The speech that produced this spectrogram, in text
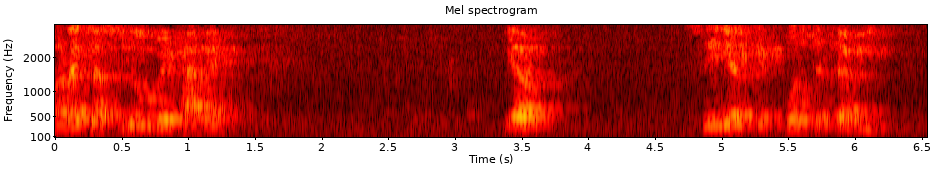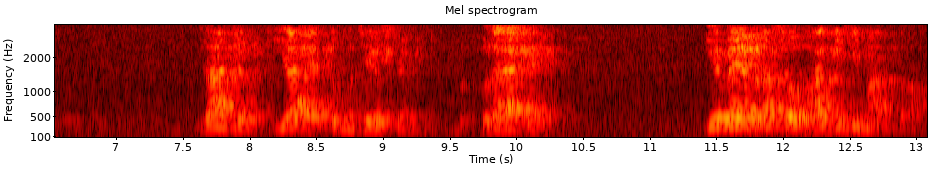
और ऐसा सुयोग बैठा है कि अब सीरियल के पोस्टर का भी लॉन्च जब किया है तो मुझे उसने बुलाया है। ये मैं अपना सौभाग्य ही मानता हूँ।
